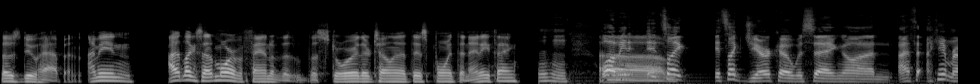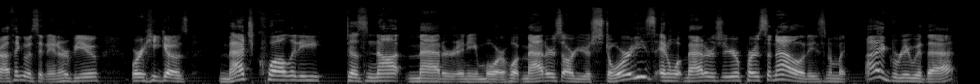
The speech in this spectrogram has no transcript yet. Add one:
Those do happen. I mean, I like I said, I'm more of a fan of the the story they're telling at this point than anything. hmm Well, I mean, it's Um, like it's like Jericho was saying on I th- I can't remember. I think it was an interview where he goes, "Match quality does not matter anymore. What matters are your stories, and what matters are your personalities." And I'm like, I agree with that.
